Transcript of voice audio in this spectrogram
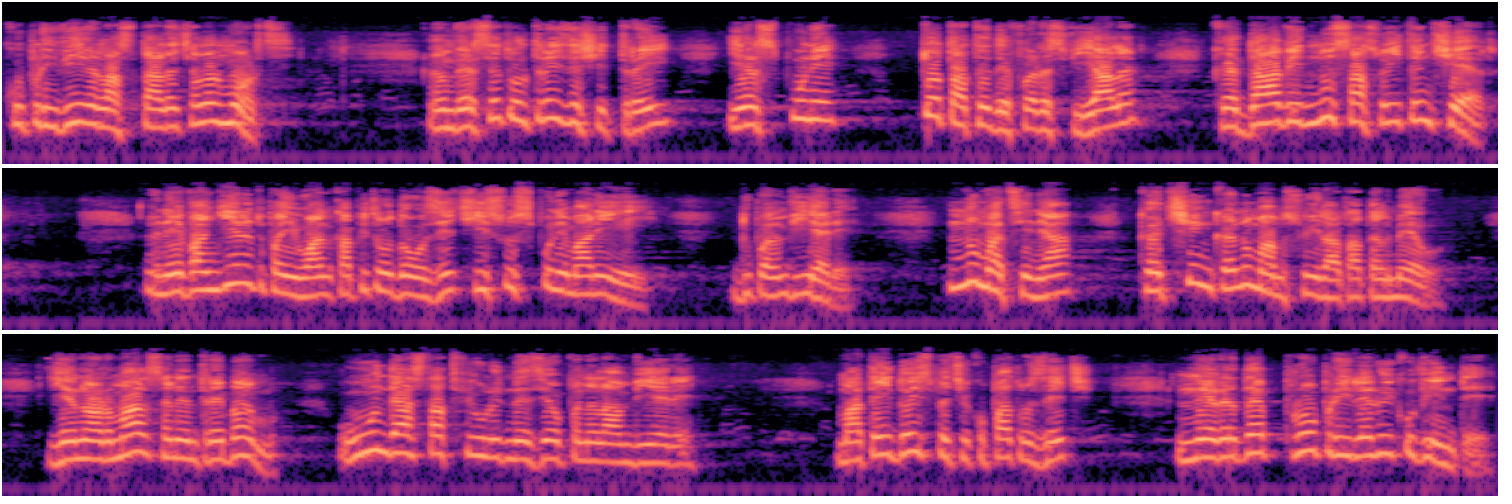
cu privire la starea celor morți. În versetul 33, el spune tot atât de fără sfială că David nu s-a suit în cer. În Evanghelie după Ioan, capitolul 20, Iisus spune Mariei, după înviere, nu mă ținea, căci încă nu m-am suit la tatăl meu. E normal să ne întrebăm, unde a stat Fiul lui Dumnezeu până la înviere? Matei 12 cu 40 ne rădă propriile lui cuvinte.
